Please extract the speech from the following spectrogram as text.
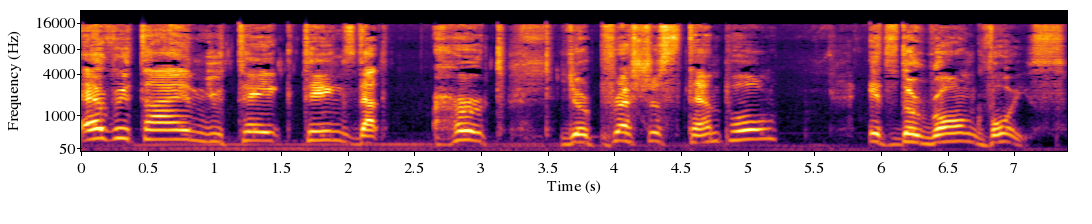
every time you take things that hurt your precious temple, it's the wrong voice.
